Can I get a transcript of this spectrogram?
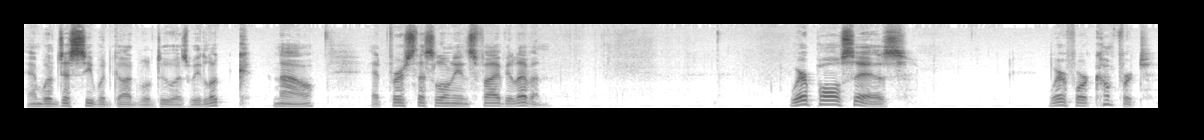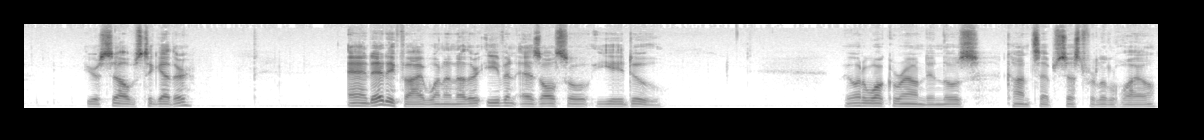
And we'll just see what God will do as we look now at 1 Thessalonians 5:11 where Paul says, Wherefore comfort yourselves together, and edify one another, even as also ye do. We want to walk around in those concepts just for a little while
